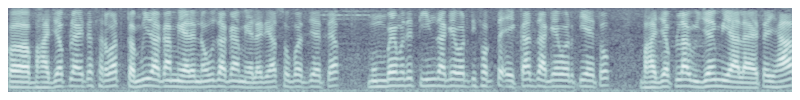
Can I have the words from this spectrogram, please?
क भाजपला आहे त्या सर्वात कमी जागा मिळाल्या नऊ जागा मिळाल्या. यासोबत जे आहे त्या मुंबईमध्ये तीन जागेवरती फक्त एकाच जागेवरती आहे तो भाजपला विजय मिळाला आहे. तर ह्या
